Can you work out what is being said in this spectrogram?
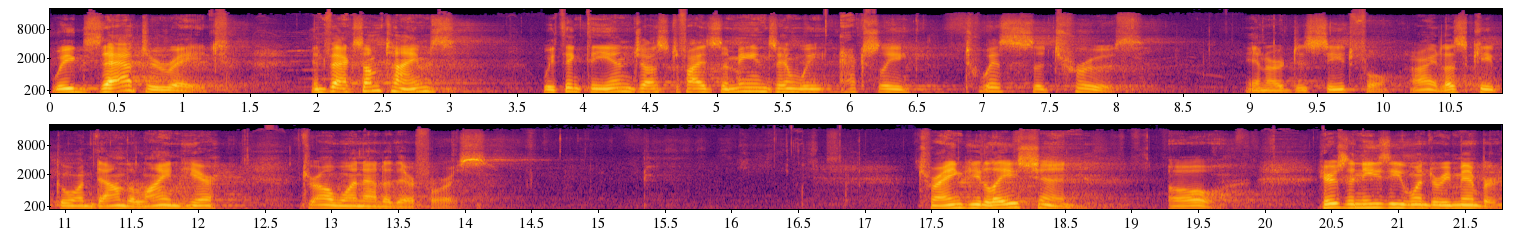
We exaggerate. In fact, sometimes we think the end justifies the means and we actually twist the truth and are deceitful. All right, let's keep going down the line here. Draw one out of there for us. Triangulation. Oh, here's an easy one to remember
